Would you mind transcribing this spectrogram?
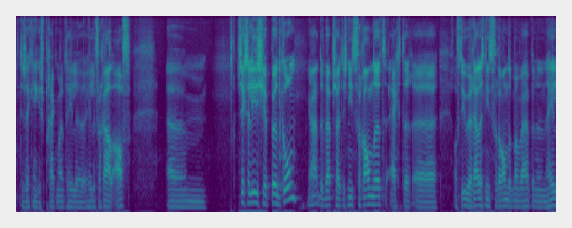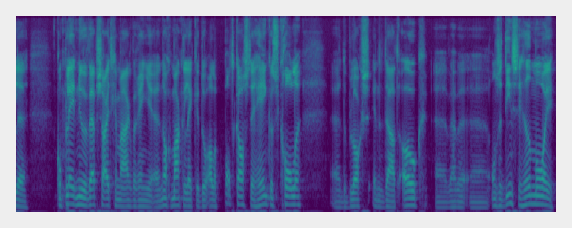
Het is echt geen gesprek, maar het hele, hele verhaal af. Sixterleadership.com. Ja, de website is niet veranderd. Echter, eh, of de URL is niet veranderd, maar we hebben een hele compleet nieuwe website gemaakt waarin je nog makkelijker door alle podcasten heen kunt scrollen. Eh, de blogs inderdaad ook. Eh, we hebben eh, onze diensten heel mooi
